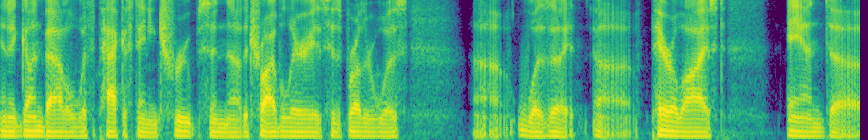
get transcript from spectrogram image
in a gun battle with Pakistani troops in uh, the tribal areas. His brother was uh, was uh, uh paralyzed, and uh,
